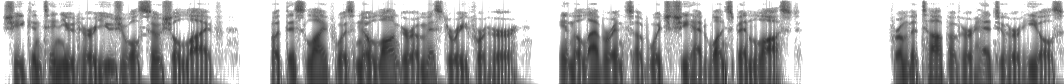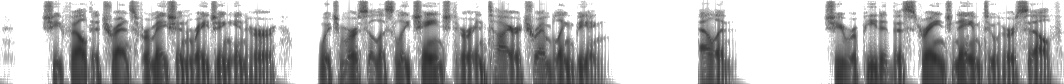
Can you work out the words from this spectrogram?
she continued her usual social life, but this life was no longer a mystery for her, in the labyrinths of which she had once been lost. From the top of her head to her heels, she felt a transformation raging in her, which mercilessly changed her entire trembling being. Alan. She repeated this strange name to herself,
